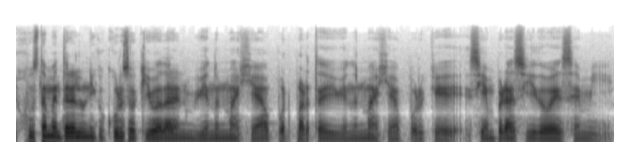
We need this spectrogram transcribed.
justamente era el único curso que iba a dar en Viviendo en Magia o por parte de Viviendo en Magia porque siempre ha sido ese mi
